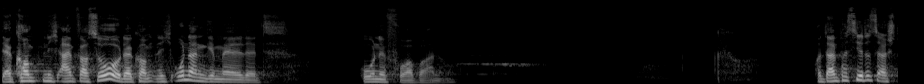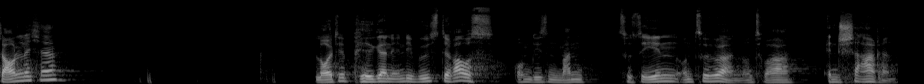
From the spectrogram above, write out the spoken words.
Der kommt nicht einfach so, der kommt nicht unangemeldet, ohne Vorwarnung. Und dann passiert das Erstaunliche. Leute pilgern in die Wüste raus, um diesen Mann zu sehen und zu hören, und zwar in Scharen.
